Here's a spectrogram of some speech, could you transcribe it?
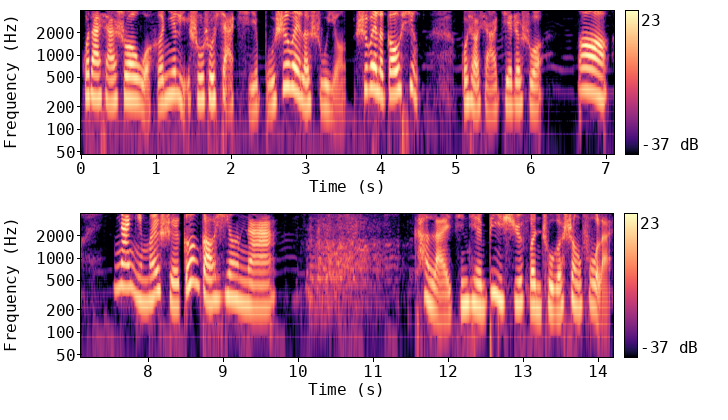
郭大侠说：“我和你李叔叔下棋不是为了输赢，是为了高兴。”郭晓霞接着说：“哦，那你们谁更高兴呢？”看来今天必须分出个胜负来。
